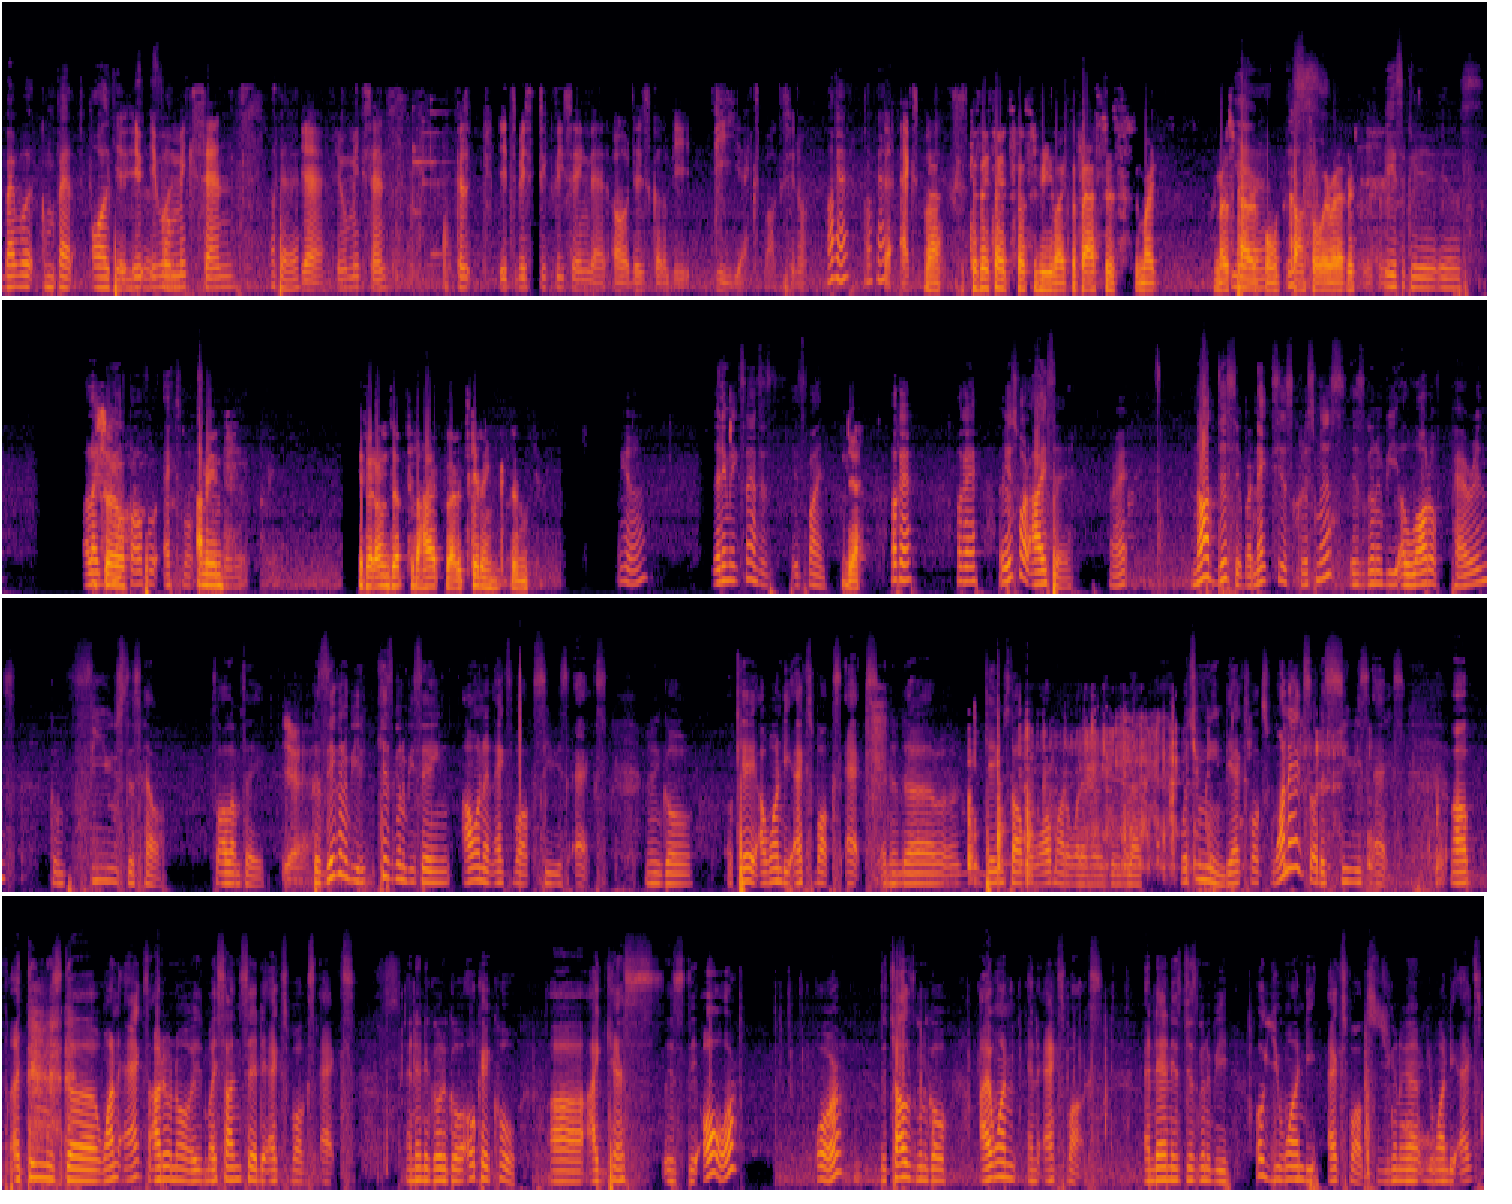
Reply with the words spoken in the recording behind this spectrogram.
backward compare all games, it, that's it will make sense. okay. Yeah, it will make sense. Cause it's basically saying that oh, this is gonna be the Xbox, you know, Okay. Okay. the Xbox. Because they say it's supposed to be like the fastest and like most Yeah, powerful console or whatever. Mhm. Basically, it is or like the most powerful Xbox. I mean- ever. If it owns up to the hype that it's getting, then yeah, then it makes sense. It's it's fine. yeah. Okay, okay. Here's what I say, right? Not this year, but next year's Christmas is gonna be a lot of parents confused as hell. That's all I'm saying. Yeah. Because they're gonna be kids gonna be saying, "I want an Xbox Series X," and then you go, "Okay, I want the Xbox X," and then the GameStop or Walmart or whatever is gonna be like, "What you mean, the Xbox One X or the Series X?" Uh, I think it's the One X. I don't know. My son said the Xbox X, and then they're gonna go, "Okay, cool. Uh, I guess it's the or, or the child is gonna go." I want an Xbox, and then it's just gonna be, oh, you want the Xbox? You're gonna you want the X?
